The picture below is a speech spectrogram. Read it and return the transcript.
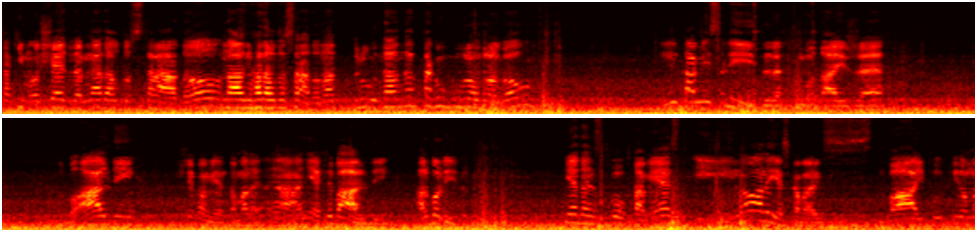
takim osiedlem nad autostradą, na, nad autostradą, nad, nad, nad taką główną drogą. I tam jest Lidl bodajże. Albo Aldi. Już nie pamiętam, ale a, nie, chyba Aldi. Albo Lidl. Jeden z dwóch tam jest i no ale jest kawałek z 2,5 km.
